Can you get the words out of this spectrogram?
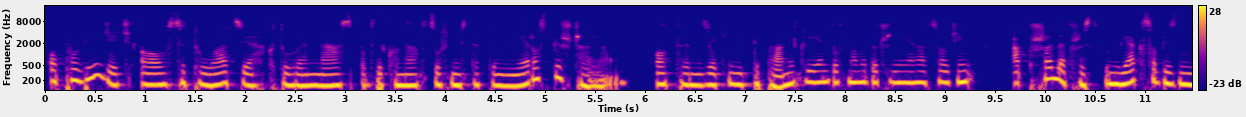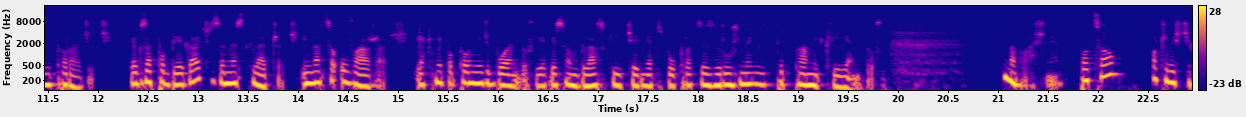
Opowiedzieć o sytuacjach, które nas, podwykonawców, niestety nie rozpieszczają, o tym, z jakimi typami klientów mamy do czynienia na co dzień, a przede wszystkim, jak sobie z nimi poradzić, jak zapobiegać zamiast leczyć i na co uważać, jak nie popełnić błędów, jakie są blaski i cienie współpracy z różnymi typami klientów. No właśnie, po co? Oczywiście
